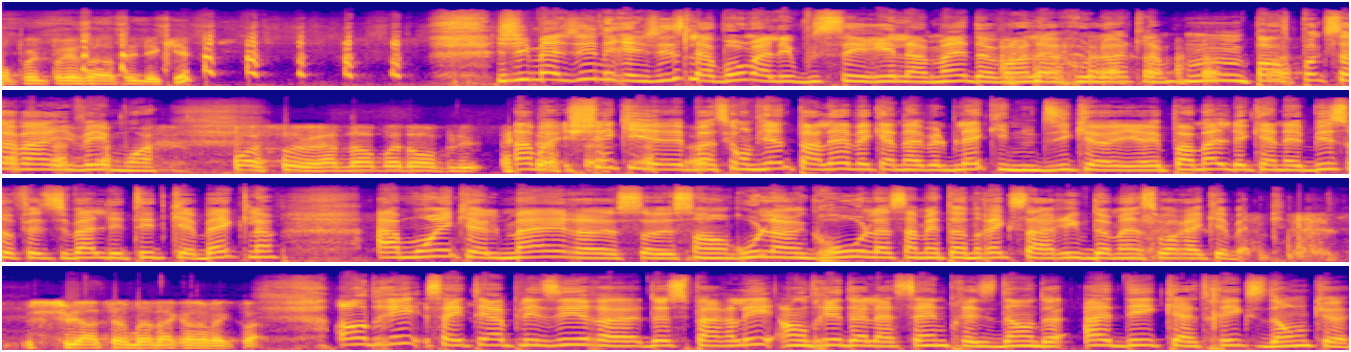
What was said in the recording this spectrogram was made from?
on peut le présenter l'équipe. J'imagine Régis Labaume aller vous serrer la main devant la roulotte. Là. Hum, pense pas que ça va arriver, moi. Pas sûr, hein, non, moi non plus. ah ouais, je sais que, parce qu'on vient de parler avec Annabelle Blake qui nous dit qu'il y avait pas mal de cannabis au Festival d'été de Québec. Là. À moins que le maire euh, s'enroule un gros, là, ça m'étonnerait que ça arrive demain soir à Québec. Je suis entièrement d'accord avec toi. André, ça a été un plaisir euh, de se parler. André de la Seine, président de AD4X. Donc, euh,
